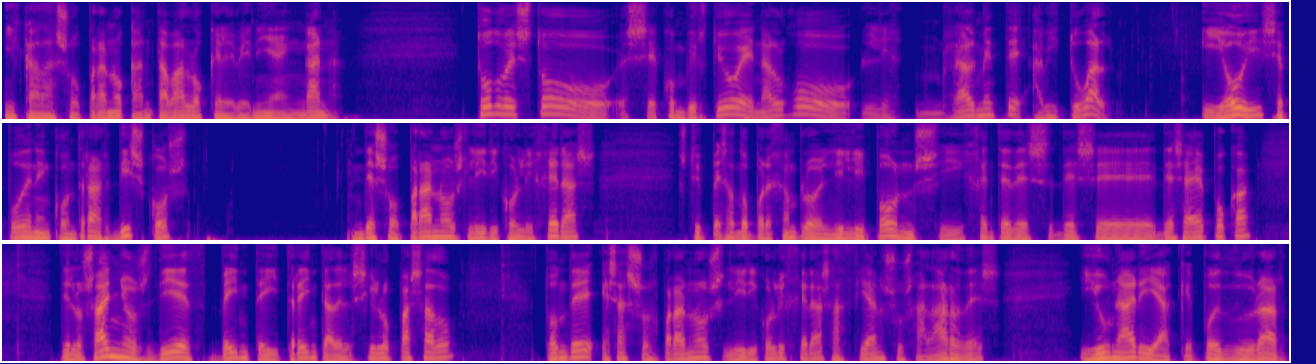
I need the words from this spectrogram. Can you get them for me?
y cada soprano cantaba lo que le venía en gana. Todo esto se convirtió en algo realmente habitual y hoy se pueden encontrar discos de sopranos lírico-ligeras. Estoy pensando, por ejemplo, en Lily Pons y gente de, esa época, de los años 10, 20 y 30 del siglo pasado, donde esas sopranos lírico-ligeras hacían sus alardes y un aria que puede durar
